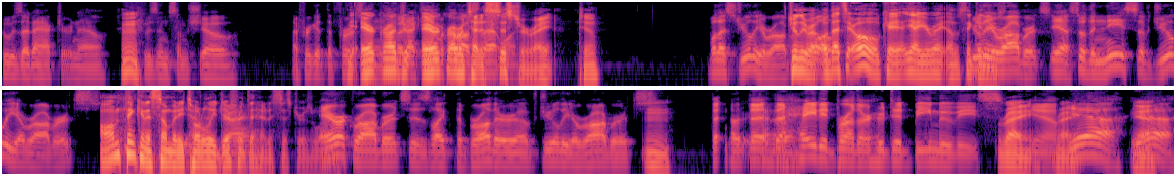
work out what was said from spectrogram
who's an actor now, Hmm. who's in some show. I forget the first. Eric name, Roger, Eric Roberts had a that one. sister, right? Too. Well, that's Julia Roberts. Julia. Ro- Well, oh, that's it. Oh, okay. Yeah, you're right. I was thinking. Julia there's- Roberts. Yeah, so the niece of Julia Roberts. Oh, I'm thinking of somebody Yeah, totally different that had a sister as well. Eric Roberts is like the brother of Julia Roberts. Mm. The Another the, the hated brother who did B movies. Right. You know, Right. Yeah, Yeah. yeah,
